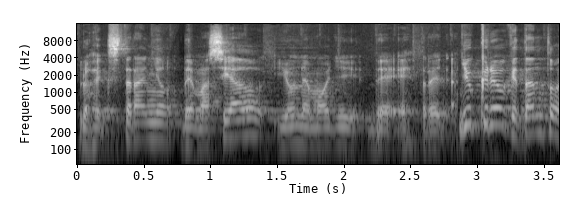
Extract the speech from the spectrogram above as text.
Los extraño demasiado y un emoji de estrella. Yo creo que tanto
